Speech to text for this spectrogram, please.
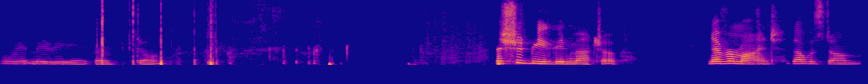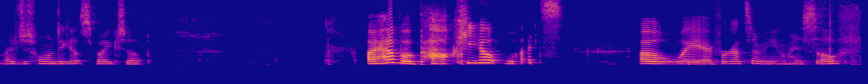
Wait, maybe I don't. This should be a good matchup. Never mind. That was dumb. I just wanted to get spikes up. I have a Palkia. What? Oh, wait. I forgot to mute myself.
